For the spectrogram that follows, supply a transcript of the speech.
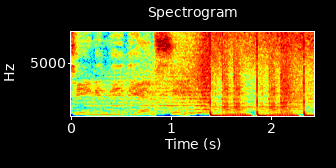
15 in the scene.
